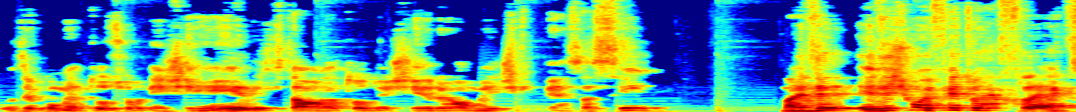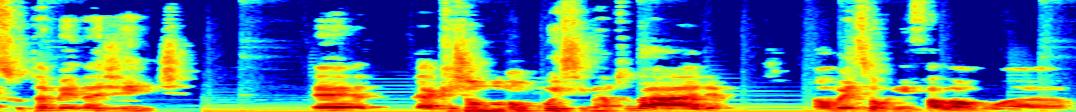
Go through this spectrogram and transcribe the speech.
você comentou sobre engenheiros e tal, não é todo engenheiro realmente que pensa assim, mas existe um efeito reflexo também na gente. É a questão do não conhecimento da área. Talvez se alguém falar alguma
